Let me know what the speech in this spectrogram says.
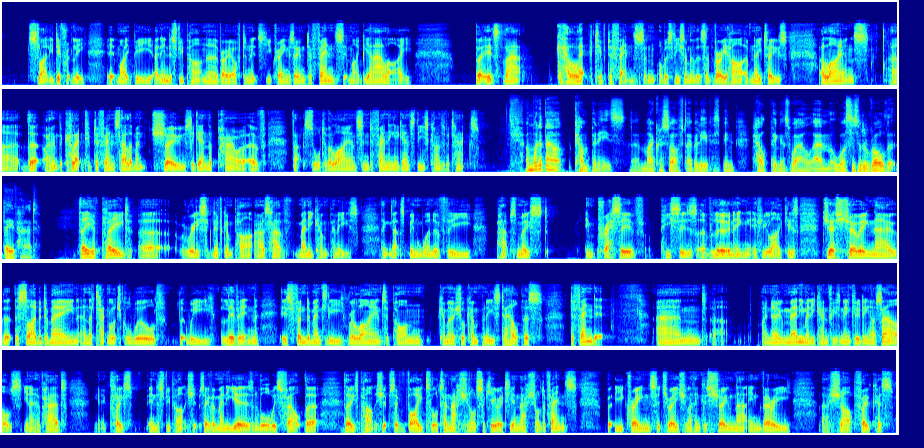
slightly differently. It might be an industry partner, very often it's Ukraine's own defense, it might be an ally, but it's that collective defense, and obviously something that's at the very heart of NATO's alliance, uh, that I think the collective defense element shows again the power of that sort of alliance in defending against these kinds of attacks. And what about companies? Uh, Microsoft, I believe, has been helping as well. Um, what's the sort of role that they've had? They have played uh, a really significant part, as have many companies. I think that's been one of the perhaps most impressive pieces of learning, if you like, is just showing now that the cyber domain and the technological world that we live in is fundamentally reliant upon commercial companies to help us defend it. And uh, I know many, many countries, and including ourselves, you know, have had you know, close industry partnerships over many years and have always felt that those partnerships are vital to national security and national defence. But the Ukraine situation, I think, has shown that in very uh, sharp focus.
